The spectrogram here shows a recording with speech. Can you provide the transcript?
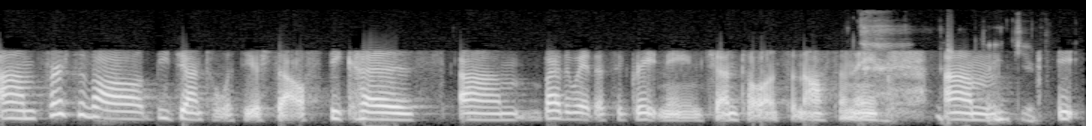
um, first of all, be gentle with yourself because um, by the way, that's a great name, Gentle. It's an awesome name. Um, Thank you. It,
